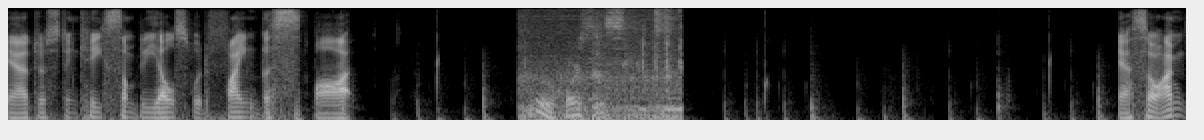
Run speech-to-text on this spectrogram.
Yeah, just in case somebody else would find the spot. Ooh, horses. Yeah, so I'm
